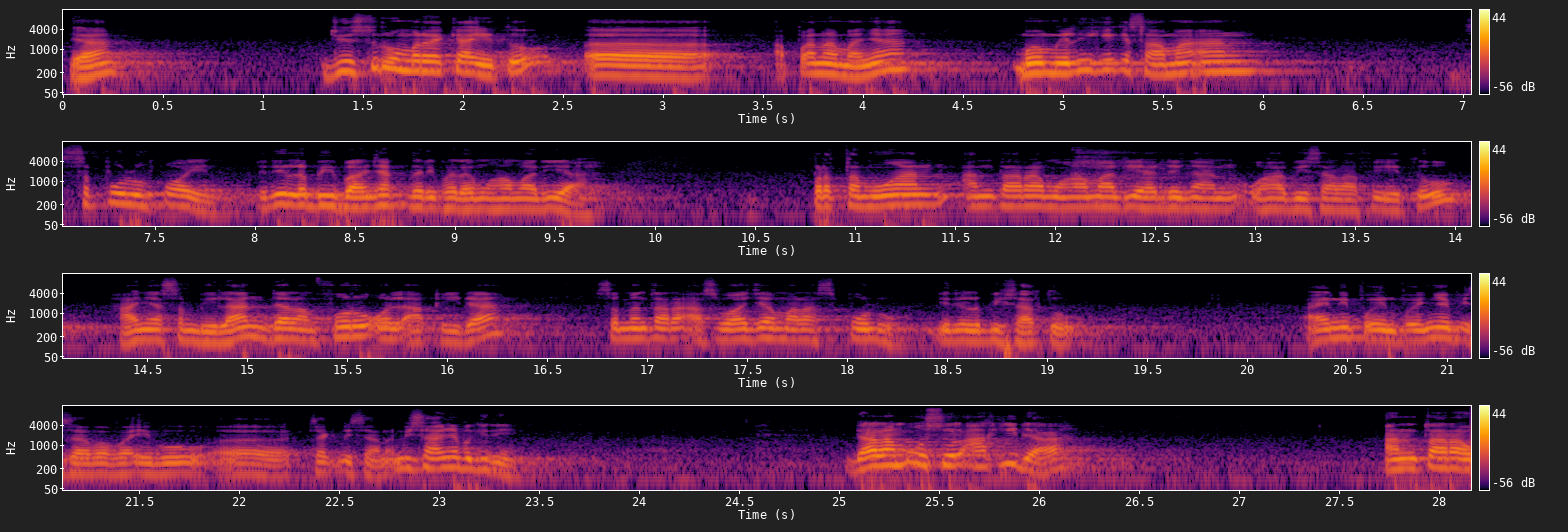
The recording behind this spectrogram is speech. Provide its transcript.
ya justru mereka itu eh, apa namanya memiliki kesamaan 10 poin. Jadi lebih banyak daripada Muhammadiyah. Pertemuan antara Muhammadiyah dengan Wahabi Salafi itu hanya 9 dalam furu'ul aqidah, sementara Aswaja malah 10, jadi lebih satu. Nah, ini poin-poinnya bisa Bapak Ibu uh, cek di sana. Misalnya begini. Dalam usul akidah antara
